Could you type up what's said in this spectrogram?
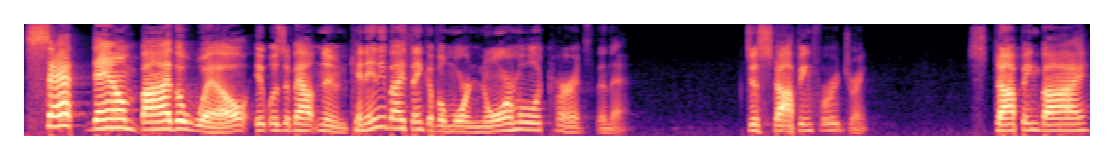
sat down by the well. It was about noon. Can anybody think of a more normal occurrence than that? Just stopping for a drink, stopping by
